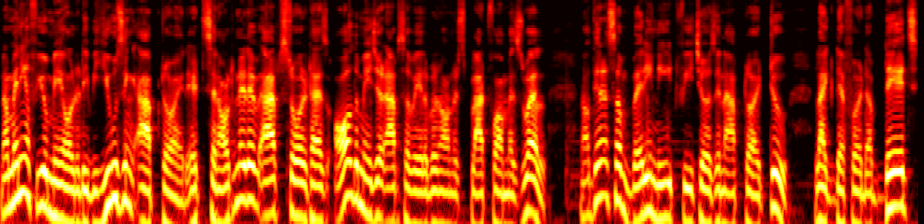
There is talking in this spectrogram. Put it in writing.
Now many of you may already be using Aptoide. It's an alternative app store. It has all the major apps available on its platform as well. Now there are some very neat features in Aptoide too, like deferred updates.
